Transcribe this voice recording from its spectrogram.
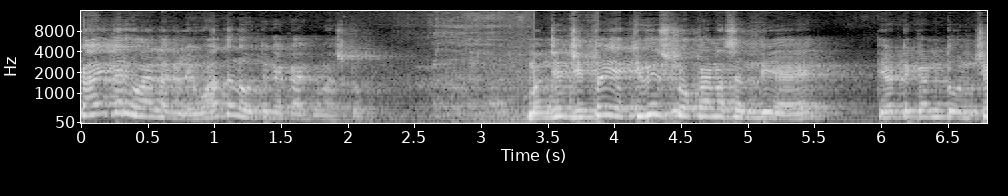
काहीतरी व्हायला लागले वादळ होतं का काय कोणास असतो म्हणजे जिथं एकवीस लोकांना संधी आहे त्या ठिकाणी दोनशे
